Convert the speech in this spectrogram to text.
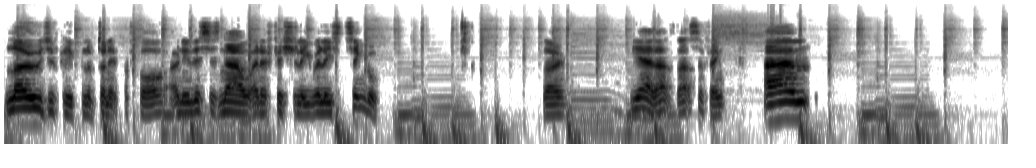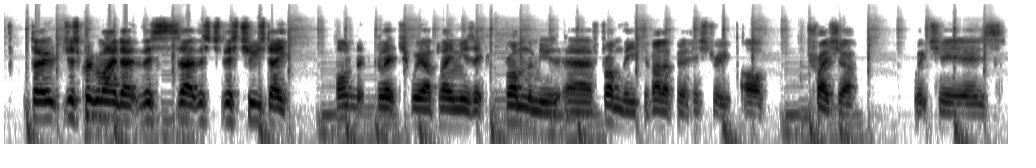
Loads of people have done it before. Only this is now an officially released single. So, yeah, that's that's the thing. Um, so, just a quick reminder: this uh, this this Tuesday on Glitch, we are playing music from the mu- uh, from the developer history of Treasure, which is.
